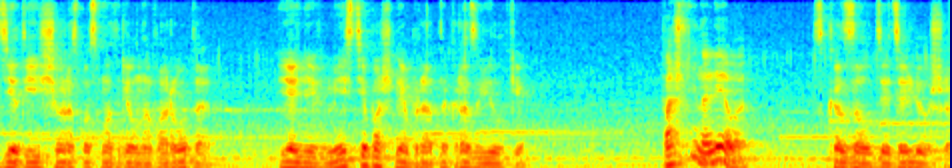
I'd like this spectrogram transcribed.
Дед еще раз посмотрел на ворота, и они вместе пошли обратно к развилке, Пошли налево. сказал дядя Леша.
